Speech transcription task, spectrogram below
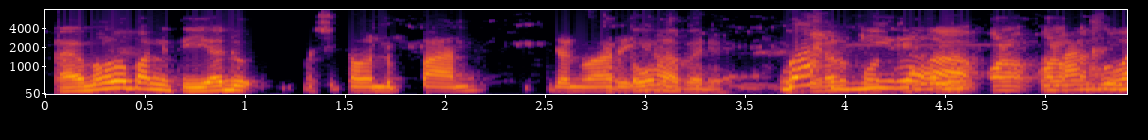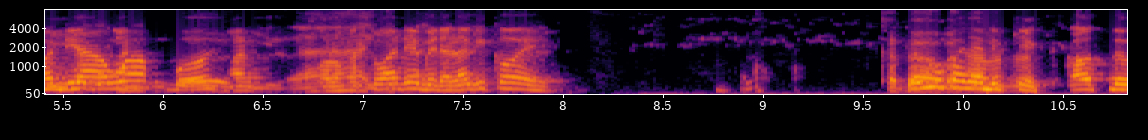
Nah, emang lo panitia, Du? Masih tahun depan Januari. Ketua apa dia? Bah, Kira lu gila. Lu. kalau kalau ketua dia jawab, bukan, Bos. kalau ketua dia beda lagi, Koy. Ketua Lo apa? bukannya di kick out, Du?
